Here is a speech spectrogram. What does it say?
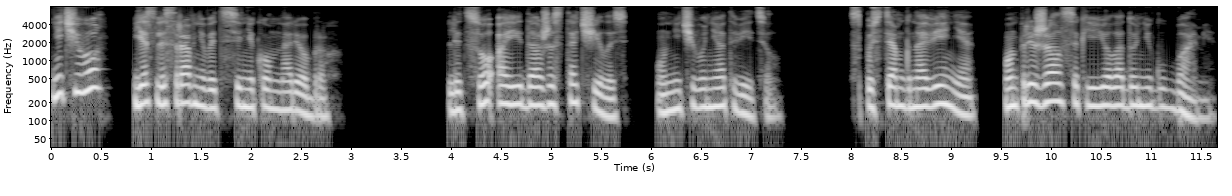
Ничего, если сравнивать с синяком на ребрах. Лицо Аида ожесточилось, он ничего не ответил. Спустя мгновение он прижался к ее ладони губами.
